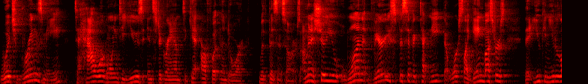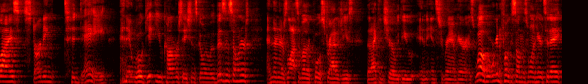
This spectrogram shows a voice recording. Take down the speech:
which brings me to how we're going to use Instagram to get our foot in the door with business owners. I'm going to show you one very specific technique that works like gangbusters that you can utilize starting today, and it will get you conversations going with business owners. And then there's lots of other cool strategies that I can share with you in Instagram here as well. But we're going to focus on this one here today.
